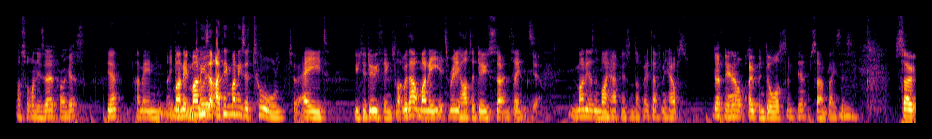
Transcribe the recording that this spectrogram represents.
That's what money's there for, I guess. yeah. I mean, Make money. Money's. A, it. I think money's a tool to aid you to do things. Like without money, it's really hard to do certain things. Yeah. Money doesn't buy happiness and stuff. But it definitely helps Definitely helps. open doors to Yeah. certain places. Mm. So,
